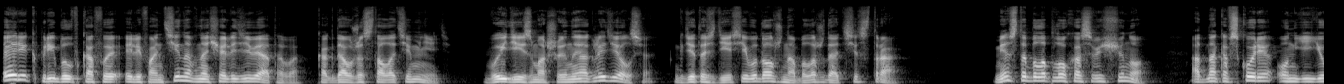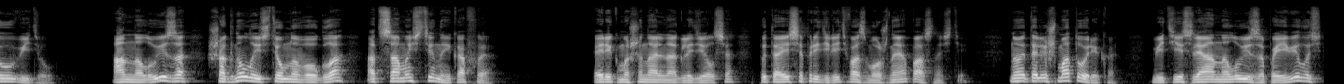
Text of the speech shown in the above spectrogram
Эрик прибыл в кафе «Элефантина» в начале девятого, когда уже стало темнеть. Выйдя из машины, огляделся. Где-то здесь его должна была ждать сестра. Место было плохо освещено, однако вскоре он ее увидел. Анна Луиза шагнула из темного угла от самой стены кафе. Эрик машинально огляделся, пытаясь определить возможные опасности – но это лишь моторика, ведь если Анна Луиза появилась,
